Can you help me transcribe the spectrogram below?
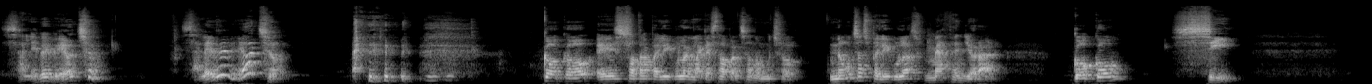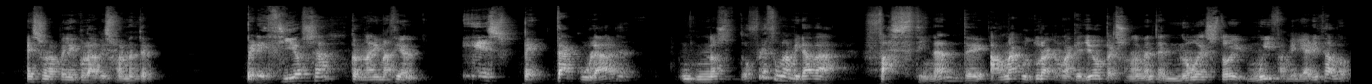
sale BB8. Sale BB8. Coco es otra película en la que he estado pensando mucho. No muchas películas me hacen llorar. Coco, sí. Es una película visualmente preciosa, con una animación espectacular, nos ofrece una mirada fascinante a una cultura con la que yo personalmente no estoy muy familiarizado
